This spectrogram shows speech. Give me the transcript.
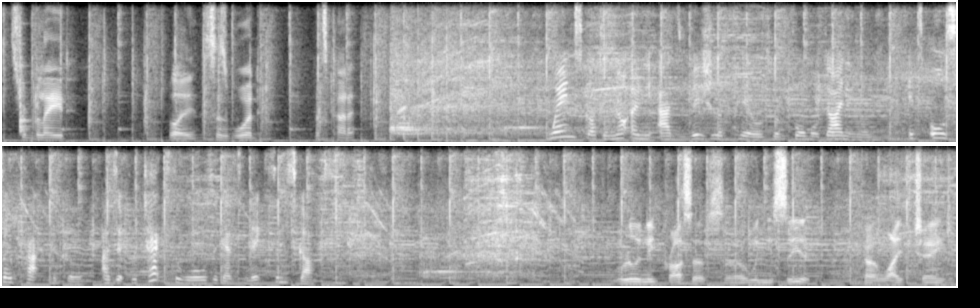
It's your blade. Blade. This is wood. Let's cut it. Wainscoting not only adds visual appeal to a formal dining room, it's also practical as it protects the walls against nicks and scuffs. Really neat process. Uh, when you see it, kind of life changing.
